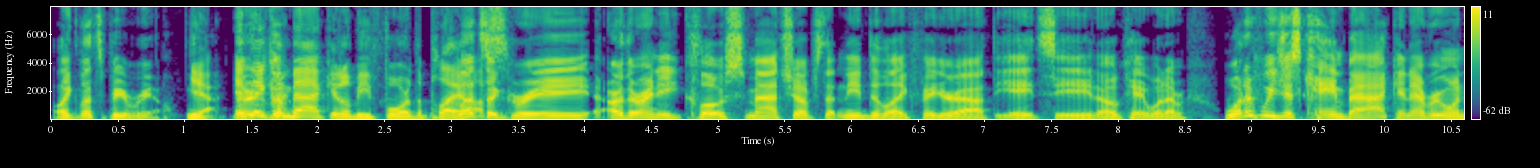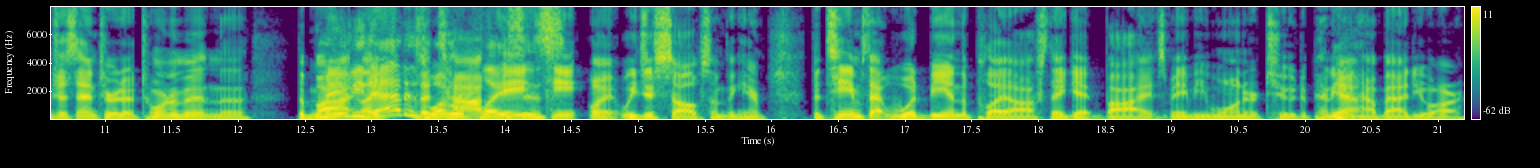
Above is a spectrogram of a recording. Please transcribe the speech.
Like, let's be real. yeah, if they're- they come back, it'll be for the playoffs. Let's agree. Are there any close matchups that need to like figure out the eight seed? Okay, whatever. What if we just came back and everyone just entered a tournament and the the Maybe like, that is what replaces- wait, we just solved something here. The teams that would be in the playoffs, they get buys, maybe one or two, depending Yeah. on how bad you are.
